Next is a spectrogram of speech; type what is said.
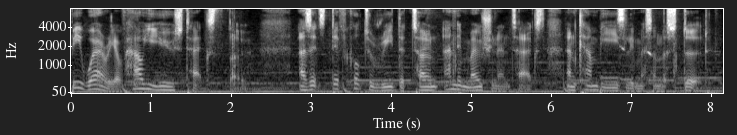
Be wary of how you use text though, as it's difficult to read the tone and emotion in text and can be easily misunderstood.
